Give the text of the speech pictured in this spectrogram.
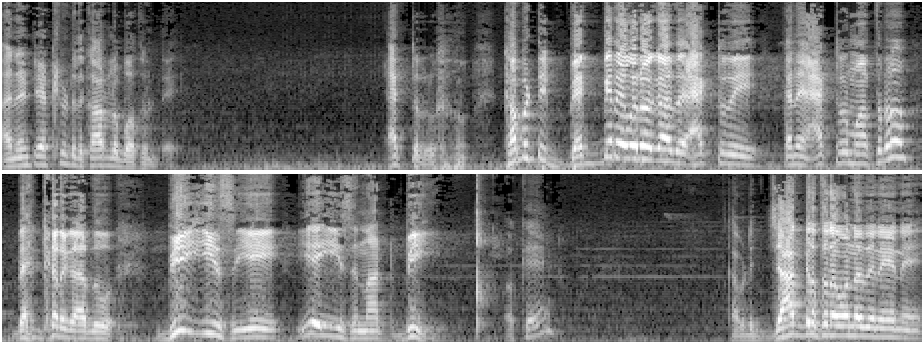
అని అంటే ఎట్లుంటుంది? కారులో పోతుంటే. యాక్టరు. కాబట్టి బెగ్గర్ ఎవరో కాదు యాక్టరే కానీ యాక్టర్ మాత్రం బెగ్గర్ కాదు. B is A A is not B. Okay? కాబట్టి జాగ్రత్తలో ఉన్నది నేనే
